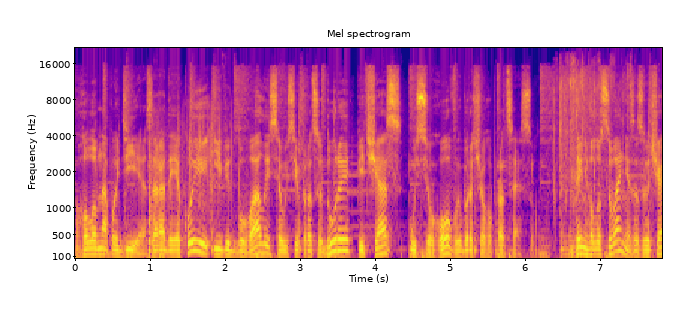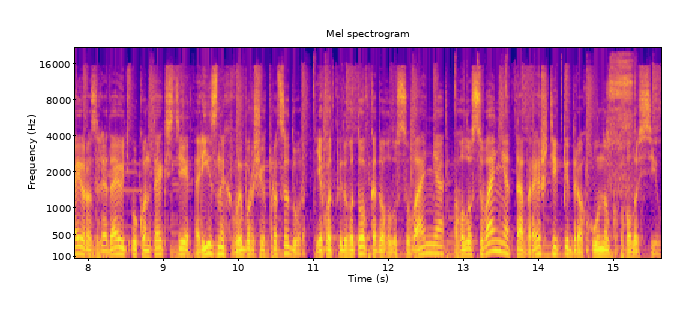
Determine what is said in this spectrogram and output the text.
головна подія, заради якої і відбувалися усі процедури під час усього виборчого процесу. День голосування зазвичай розглядають у контексті різних виборчих процедур, як от підготовка до голосування, голосування та, врешті, підрахунок голосів.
